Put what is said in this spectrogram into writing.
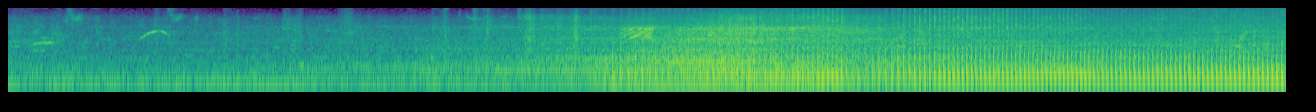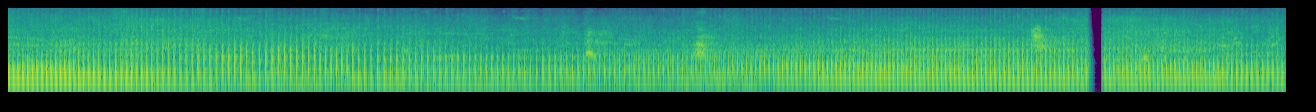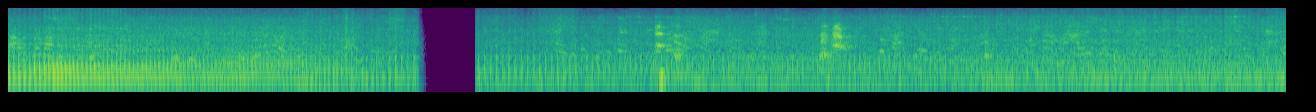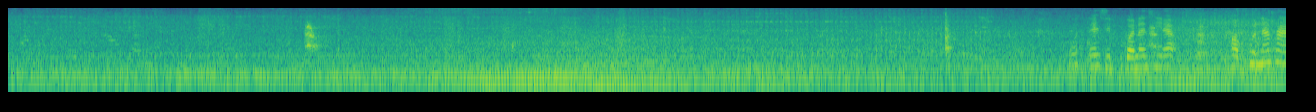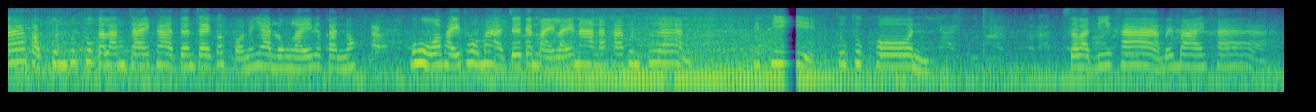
ได้สิบกว่านาทีแล้ว ขอบคุณนะคะ ขอบคุณทุก ๆกำลังใจค่ะ เตือนใจก็ขออนุญาตลงไลฟ์เดียวกันเนาะโมโหว่าไผโทรมา เจอกันใหม่ไลฟ์หน้านะคะ เพื่อนๆ พี่ๆ ทุกๆคน สวัสดีค่ะ บ๊ายบายค่ะ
